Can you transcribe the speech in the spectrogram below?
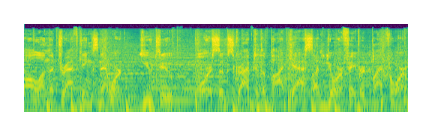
all on the DraftKings Network, YouTube, or subscribe to the podcast on your favorite platform.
